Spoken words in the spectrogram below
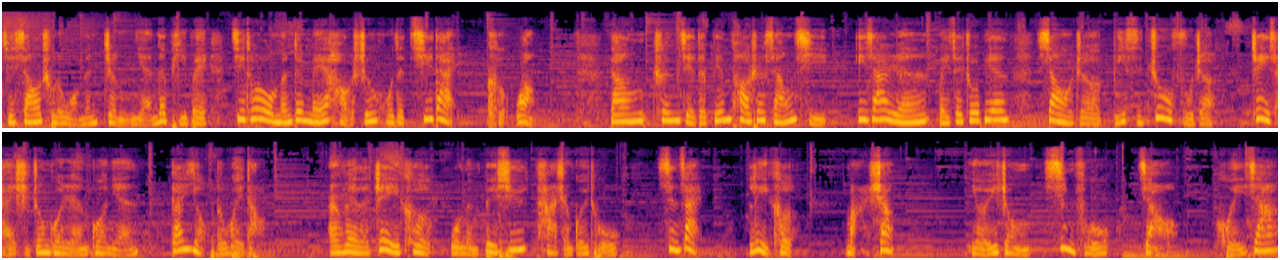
却消除了我们整年的疲惫，寄托了我们对美好生活的期待、渴望。当春节的鞭炮声响起，一家人围在桌边，笑着彼此祝福着，这才是中国人过年该有的味道。而为了这一刻，我们必须踏上归途。现在，立刻，马上，有一种幸福叫回家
